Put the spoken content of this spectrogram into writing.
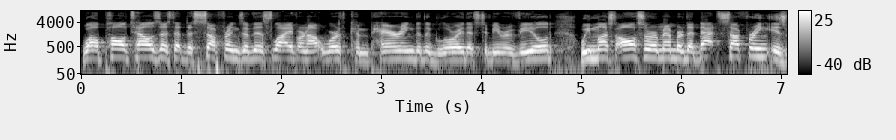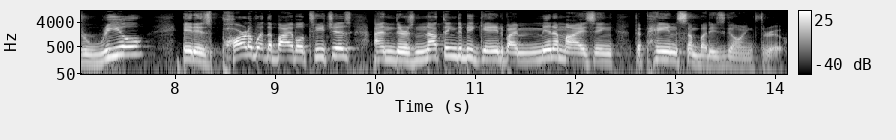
while Paul tells us that the sufferings of this life are not worth comparing to the glory that's to be revealed, we must also remember that that suffering is real. It is part of what the Bible teaches, and there's nothing to be gained by minimizing the pain somebody's going through.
